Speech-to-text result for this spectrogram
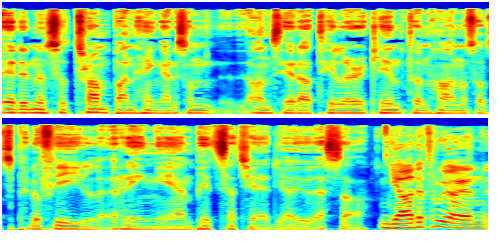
är det någon så Trump-anhängare som anser att Hillary Clinton har någon sorts pedofilring i en pizzakedja i USA? Ja, det tror jag är en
